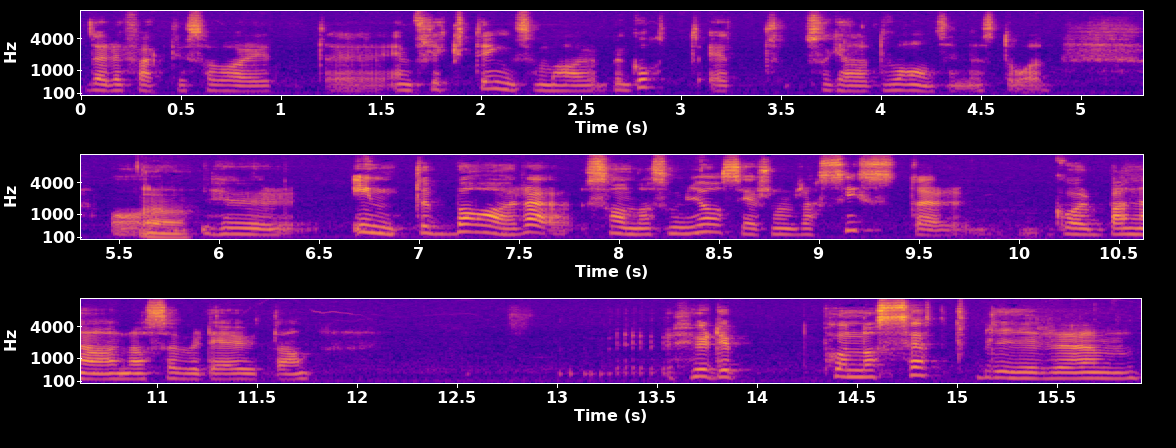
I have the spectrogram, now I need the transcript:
där det faktiskt har varit eh, en flykting som har begått ett så kallat vansinnesdåd. Och ja. hur inte bara sådana som jag ser som rasister går bananas över det utan hur det på något sätt blir ehm,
